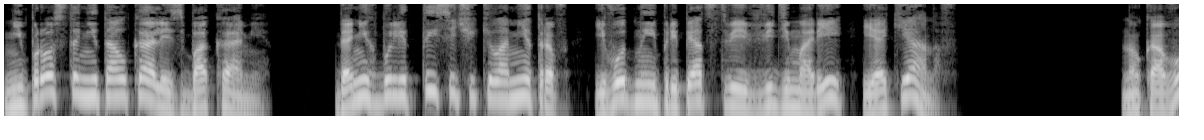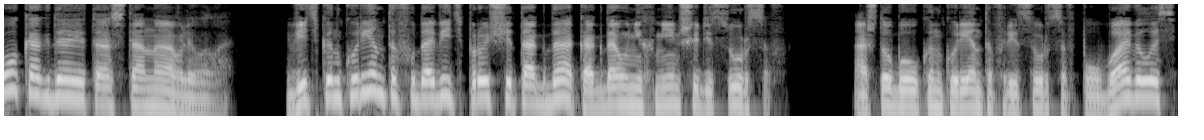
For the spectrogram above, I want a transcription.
не просто не толкались боками, до них были тысячи километров и водные препятствия в виде морей и океанов. Но кого когда это останавливало? Ведь конкурентов удавить проще тогда, когда у них меньше ресурсов. А чтобы у конкурентов ресурсов поубавилось,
